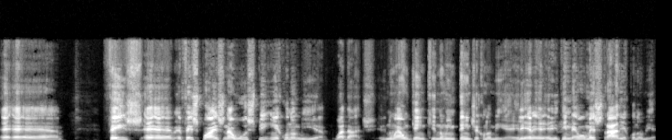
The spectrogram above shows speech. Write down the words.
é, é, fez, é, fez pós na USP em economia, o Haddad. Ele não é alguém que não entende economia. Ele, é, ele tem um mestrado em economia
